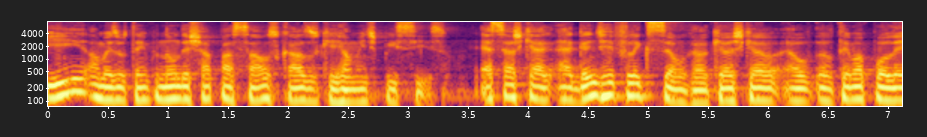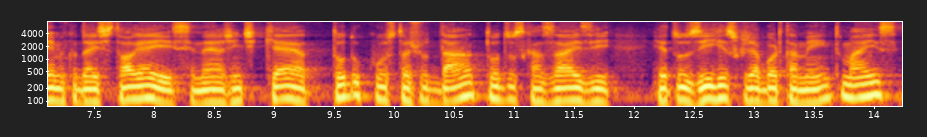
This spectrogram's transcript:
e, ao mesmo tempo, não deixar passar os casos que realmente precisam. Essa acho que é a, é grande reflexão, que eu acho que é, é, o, é, o, tema polêmico da história é esse, né? A gente quer a todo custo ajudar todos os casais e reduzir risco de abortamento, mas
